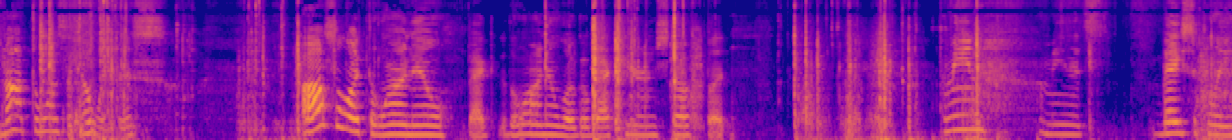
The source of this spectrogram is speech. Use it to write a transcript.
not the ones that go with this. I also like the Lionel back, the Lionel logo back here and stuff, but I mean, I mean, it's basically,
